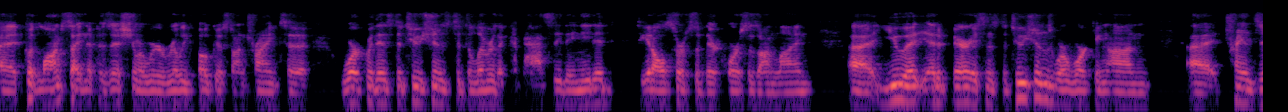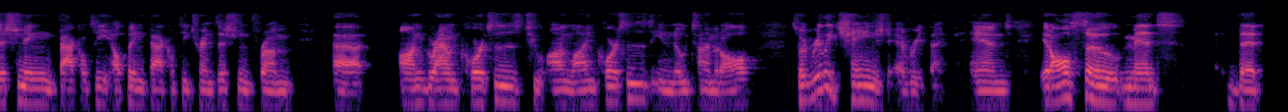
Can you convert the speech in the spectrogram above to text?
uh, it put Longsight in a position where we were really focused on trying to work with institutions to deliver the capacity they needed to get all sorts of their courses online. Uh, you at, at, various institutions were working on uh, transitioning faculty, helping faculty transition from uh, on-ground courses to online courses in no time at all. So it really changed everything. And it also meant that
